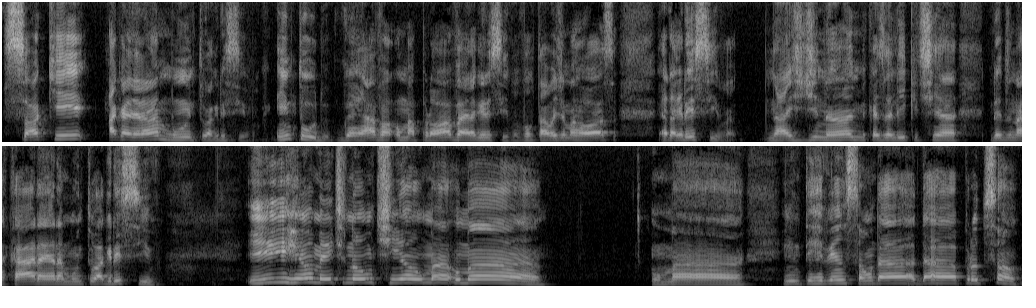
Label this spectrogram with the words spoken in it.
Só que a galera era muito agressiva. Em tudo. Ganhava uma prova, era agressiva. Voltava de uma roça, era agressiva. Nas dinâmicas ali que tinha dedo na cara, era muito agressivo. E realmente não tinha uma, uma, uma intervenção da, da produção.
